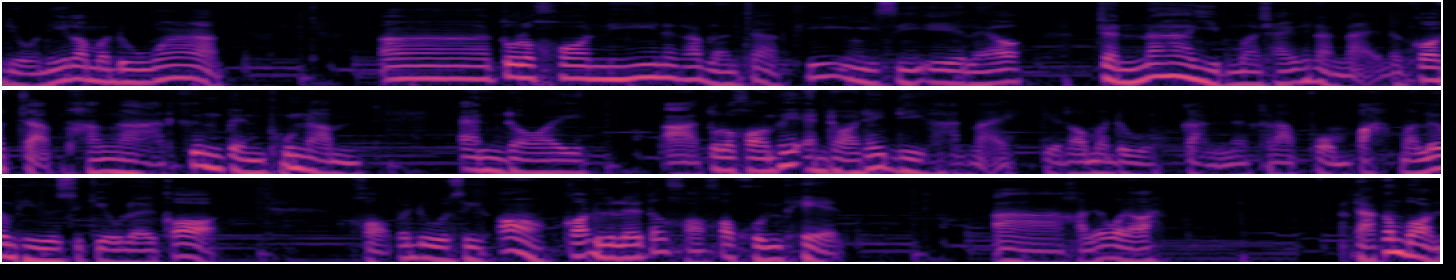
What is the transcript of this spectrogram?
เดี๋ยวนี้เรามาดูว่าอ่าตัวละครนี้นะครับหลังจากที่ ECA แล้วจะน่าหยิบมาใช้ขนาดไหน แล้วก็จะพังอาจขึ้นเป็นผู้นำ Android อ่าตัวละครประเพศ Android ได้ดีขนาดไหน เดี๋ยวเรามาดูกันนะครับ ผมปะมาเริ่มพรีวิวสกิลเลยก็ขอไปดูสิอ้อก่อนอื่นเลยต้องขอขอบคุณเพจอ่าเขาเรียกว่าอะไรวะดากอนบอล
